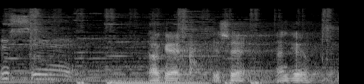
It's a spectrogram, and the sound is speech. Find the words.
You see it. Okay, you see it. Thank you.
